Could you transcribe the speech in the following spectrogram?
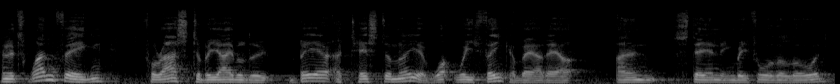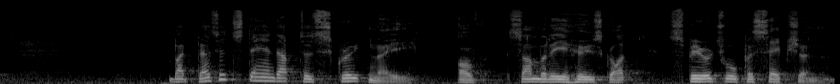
And it's one thing for us to be able to bear a testimony of what we think about our own standing before the Lord. But does it stand up to scrutiny of somebody who's got spiritual perception,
